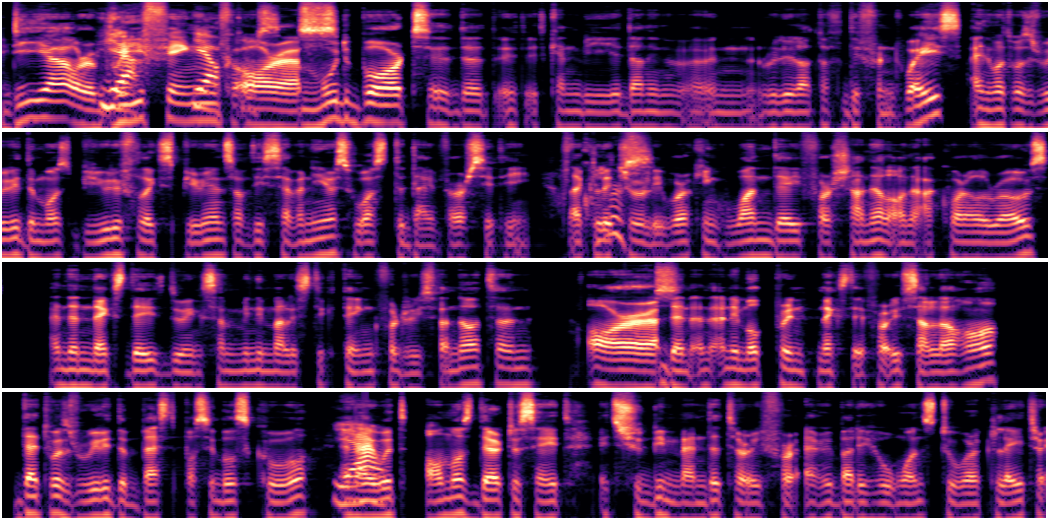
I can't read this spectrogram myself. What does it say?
idea or a Yeah, briefing yeah, of or a mood board. uh, That it, it can be done in, in really a lot of different ways. And what was really the most beautiful experience of these seven years was the diversity. like course. literally working one day for Chanel on aquarelle rose and then next day is doing some minimalistic thing for Dries Van Noten, or then an animal print next day for Yves Saint Laurent. That was really the best possible school. And I would almost dare to say it, it should be mandatory for everybody who wants to work later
